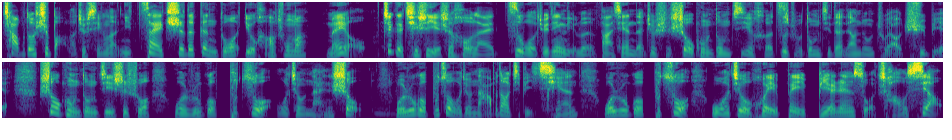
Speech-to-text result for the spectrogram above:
差不多吃饱了就行了，你再吃的更多有好处吗？没有。这个其实也是后来自我决定理论发现的，就是受控动机和自主动机的两种主要区别。受控动机是说我如果不做我就难受，我如果不做我就拿不到这笔钱，我如果不做我就会被别人所嘲笑。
